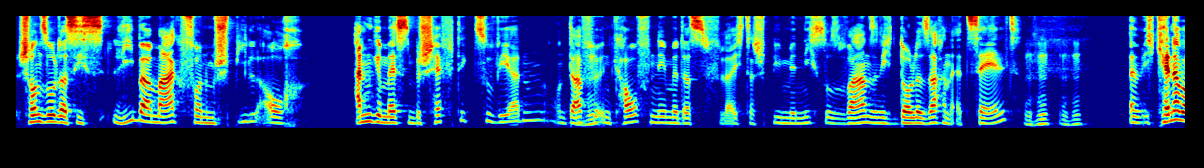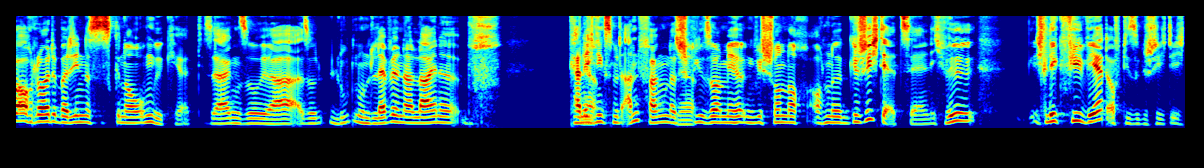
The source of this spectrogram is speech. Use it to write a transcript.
schon so, dass ich es lieber mag, von einem Spiel auch angemessen beschäftigt zu werden und dafür Mhm. in Kauf nehme, dass vielleicht das Spiel mir nicht so wahnsinnig dolle Sachen erzählt. Mhm, mhm. Ähm, ich kenne aber auch Leute, bei denen ist es genau umgekehrt. Die sagen so, ja, also looten und leveln alleine, pff, kann ich Ja. nichts mit anfangen. Das Ja. Spiel soll mir irgendwie schon noch auch eine Geschichte erzählen. Ich will, ich lege viel Wert auf diese Geschichte. Ich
